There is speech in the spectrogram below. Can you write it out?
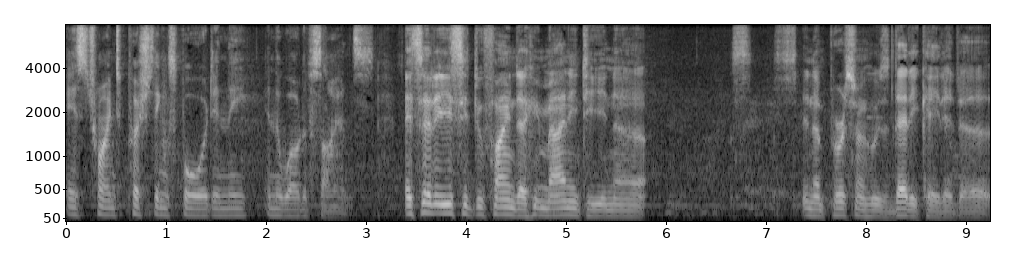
is trying to push things forward in the in the world of science. Is it easy to find a humanity in a in a person who is dedicated uh,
